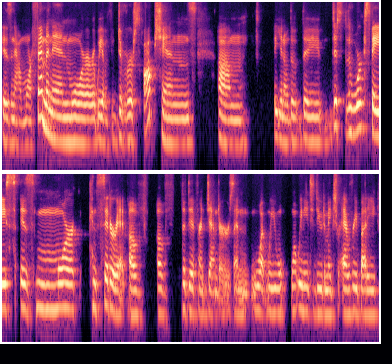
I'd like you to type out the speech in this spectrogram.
is now more feminine more we have diverse options. Um, you know the the just the workspace is more considerate of of the different genders and what we what we need to do to make sure everybody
